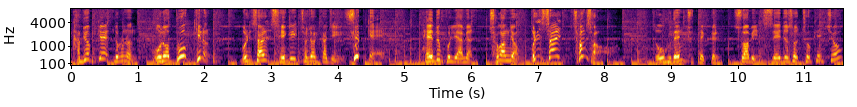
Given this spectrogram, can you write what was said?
가볍게 누르는 온오프 기능 물살 세기 조절까지 쉽게 헤드 분리하면 초강력 물살 청소 노후된 주택들 수압이 세져서 좋겠죠?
